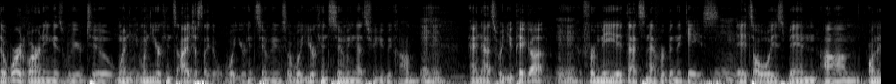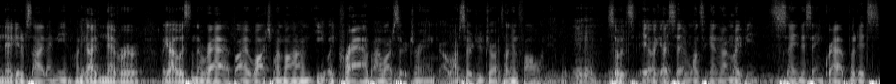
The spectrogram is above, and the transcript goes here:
the word learning is weird too. When when you're cons- I just like what you're consuming. So what you're consuming, that's who you become, Mm-hmm. and that's what you pick up. For me, that's never been the case. Mm. It's always been um, on the negative side. I mean, like Mm-hmm. I've never like I listen to rap. I watch my mom eat like crab. I watch her drink. I watch her do drugs. I didn't follow any of it. Mm-hmm. So it's it, like I said once again, and I might be saying the same crap, but it's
